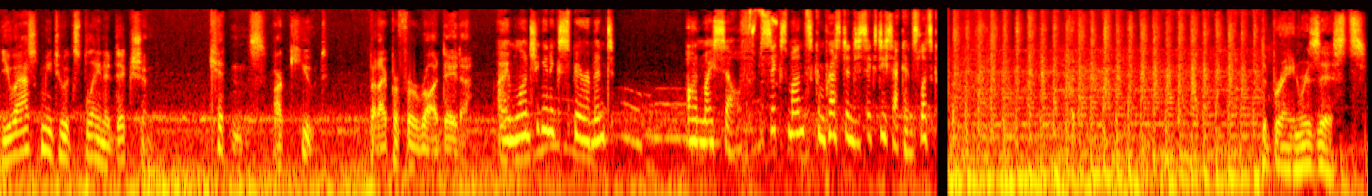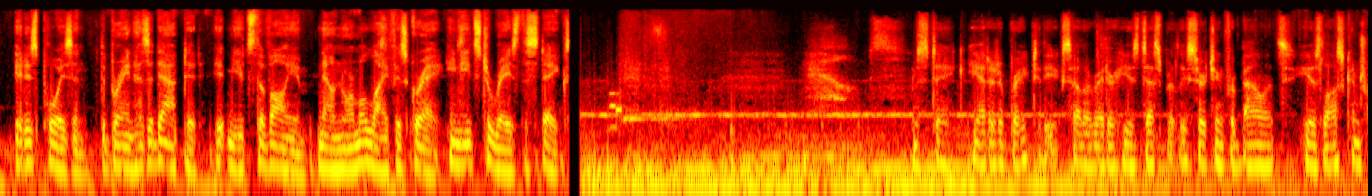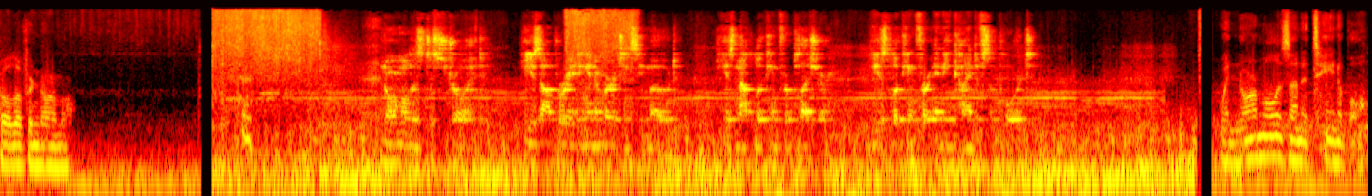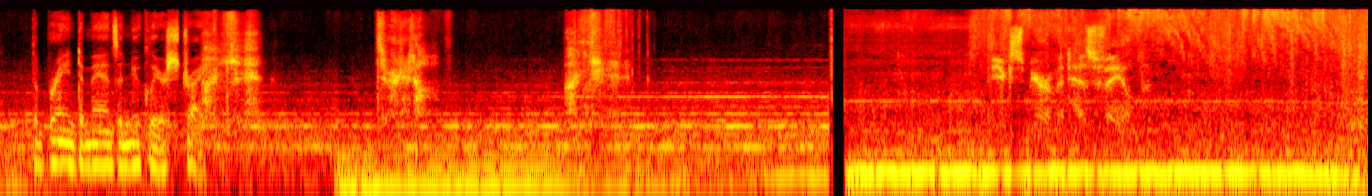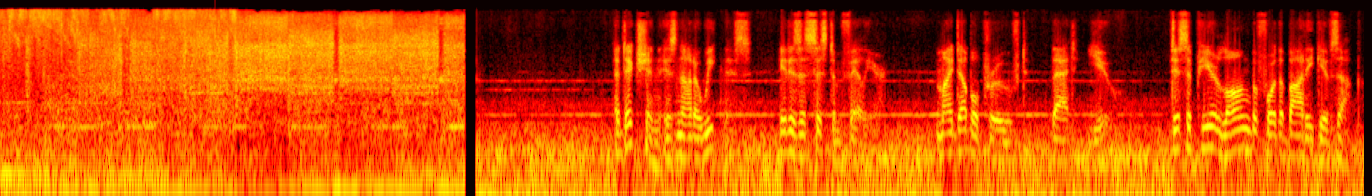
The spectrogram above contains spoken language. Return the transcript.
You asked me to explain addiction. Kittens are cute, but I prefer raw data. I'm launching an experiment on myself. Six months compressed into 60 seconds. Let's go. The brain resists. It is poison. The brain has adapted. It mutes the volume. Now normal life is gray. He needs to raise the stakes. Mistake. He added a brake to the accelerator. He is desperately searching for balance. He has lost control over normal. Normal is destroyed. He is operating in emergency mode. He is not looking for pleasure. He is looking for any kind of support. When normal is unattainable, the brain demands a nuclear strike. Addiction is not a weakness, it is a system failure. My double proved that you disappear long before the body gives up.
